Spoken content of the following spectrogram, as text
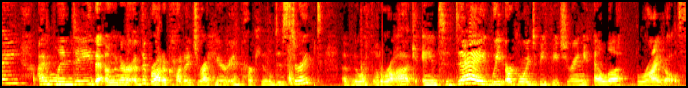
Hi, I'm Lindy, the owner of the Bridal Cottage right here in Park Hill District of North Little Rock. And today we are going to be featuring Ella Bridals.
